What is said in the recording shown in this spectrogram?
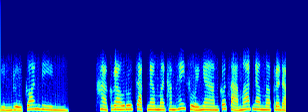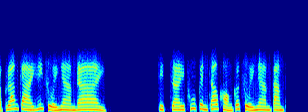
หินหรือก้อนดิน หากเรารู้จักนำมาทำให้สวยงามก็สามารถนำมาประดับร่างกายให้สวยงามได้ จิตใจผู้เป็นเจ้าของก็สวยงามตามไป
